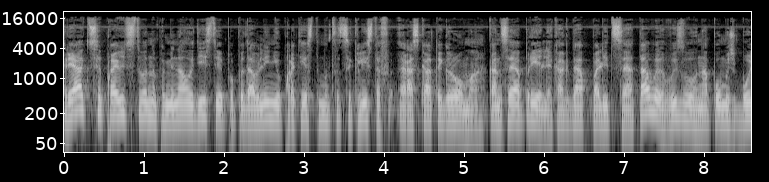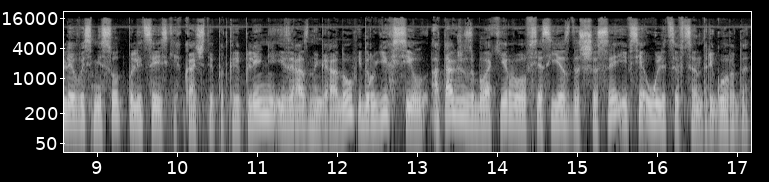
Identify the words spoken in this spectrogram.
Реакция правительства напоминала действия по подавлению протеста мотоциклистов «Раскаты грома» в конце апреля, когда полиция Оттавы вызвала на помощь более 800 полицейских в качестве подкрепления из разных городов и других сил, а также заблокировала все съезды с шоссе и все улицы в центре города,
